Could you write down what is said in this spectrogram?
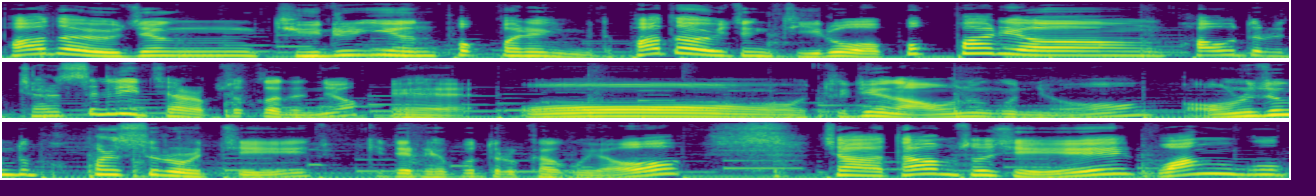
바다 요정 뒤를 이은 폭발형입니다. 바다 요정 뒤로 폭발형 파우더를 잘 쓸 일이 잘 없었거든요. 예. 오, 드디어 나오는군요. 어느 정도 폭발스러울지 기대를 해보도록 하고요. 자, 다음 소식. 왕국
